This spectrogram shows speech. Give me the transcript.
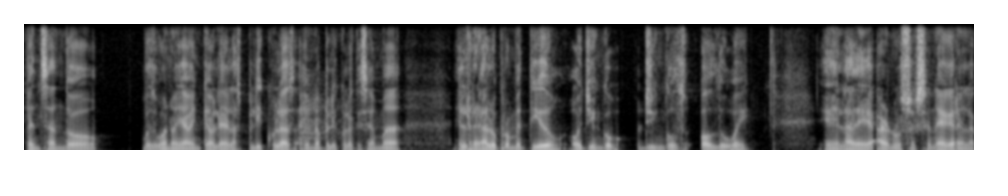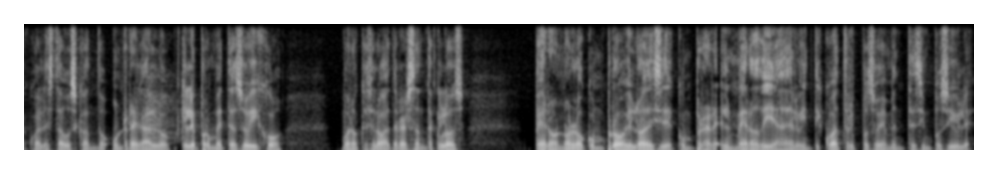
pensando, pues bueno, ya ven que hablé de las películas, hay una película que se llama El regalo prometido o Jingles All the Way, eh, la de Arnold Schwarzenegger, en la cual está buscando un regalo que le promete a su hijo, bueno, que se lo va a traer Santa Claus, pero no lo compró y lo decide comprar el mero día del 24 y pues obviamente es imposible.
